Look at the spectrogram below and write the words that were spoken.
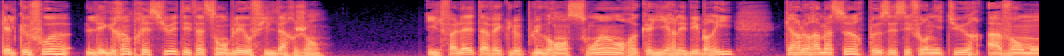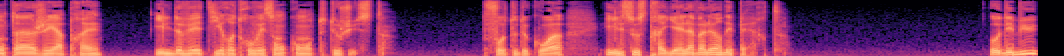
Quelquefois, les grains précieux étaient assemblés au fil d'argent. Il fallait avec le plus grand soin en recueillir les débris, car le ramasseur pesait ses fournitures avant montage et après, il devait y retrouver son compte tout juste. Faute de quoi, il soustrayait la valeur des pertes. Au début,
